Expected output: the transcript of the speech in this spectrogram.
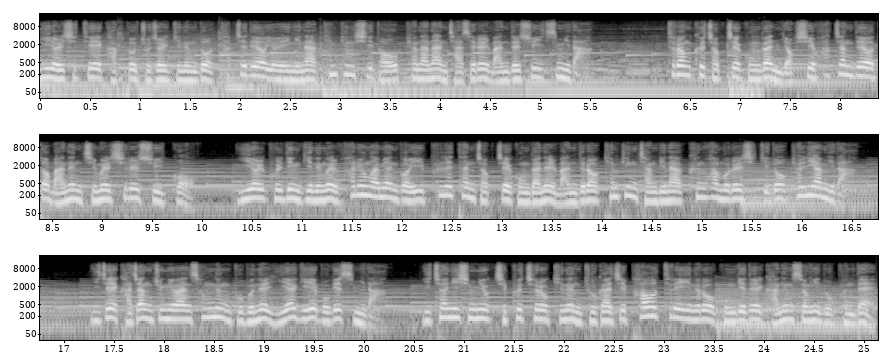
2열 시트의 각도 조절 기능도 탑재되어 여행이나 캠핑 시 더욱 편안한 자세를 만들 수 있습니다. 트렁크 적재 공간 역시 확장되어 더 많은 짐을 실을 수 있고 2열 폴딩 기능을 활용하면 거의 플랫한 적재 공간을 만들어 캠핑 장비나 큰 화물을 싣기도 편리합니다. 이제 가장 중요한 성능 부분을 이야기해 보겠습니다. 2026 지프 체로키는 두 가지 파워트레인으로 공개될 가능성이 높은데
